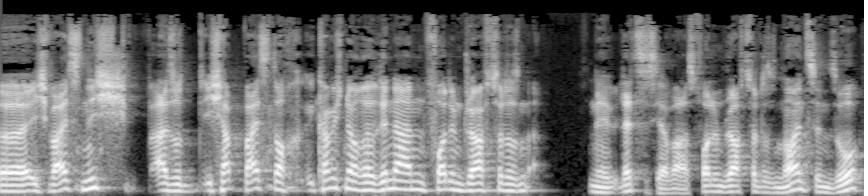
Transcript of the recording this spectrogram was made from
Äh, ich weiß nicht, also ich hab, weiß noch, ich kann mich noch erinnern, vor dem Draft 2000, nee, letztes Jahr war es, vor dem Draft 2019 so,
